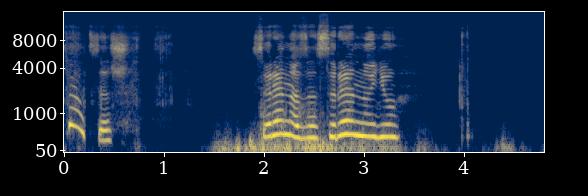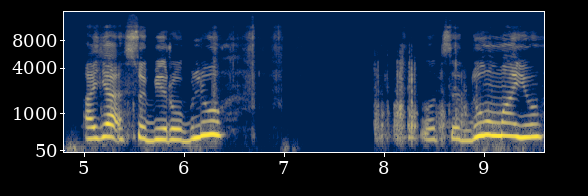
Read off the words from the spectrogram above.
Та це ж сирена за сиреною. А я собі роблю. Оце думаю.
